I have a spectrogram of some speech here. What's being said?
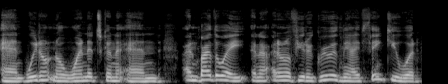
And we don't know when it's going to end. And by the way, and I don't know if you'd agree with me, I think you would.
